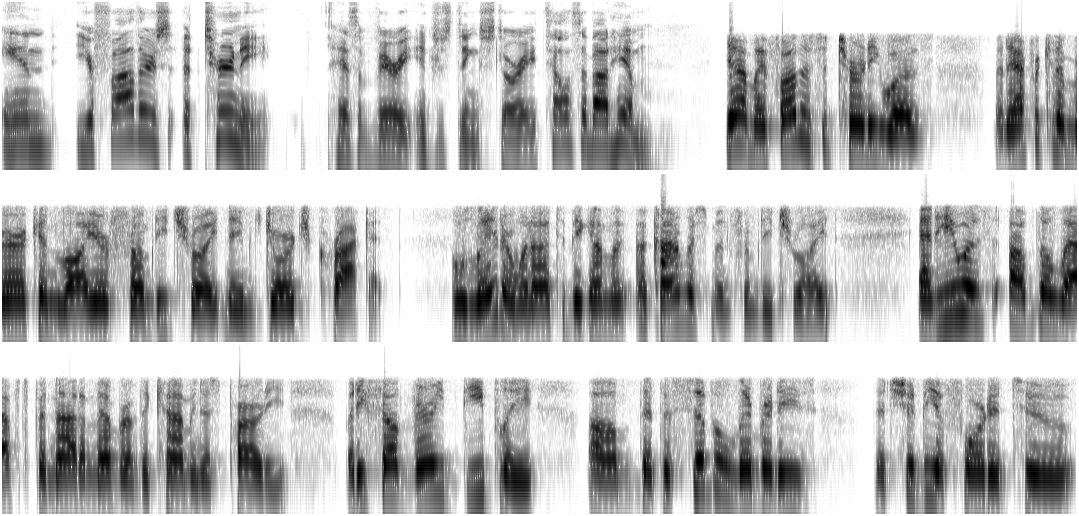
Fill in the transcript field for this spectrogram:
And your father's attorney has a very interesting story. Tell us about him. Yeah, my father's attorney was an African American lawyer from Detroit named George Crockett who later went on to become a, a congressman from Detroit. And he was of the left, but not a member of the Communist Party. But he felt very deeply um, that the civil liberties that should be afforded to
